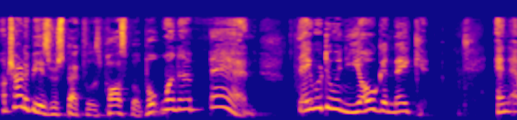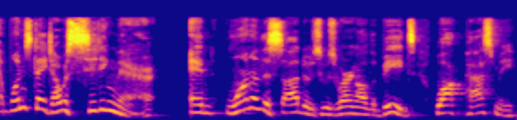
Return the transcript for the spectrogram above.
I'm trying to be as respectful as possible. But when a man, they were doing yoga naked. And at one stage, I was sitting there, and one of the sadhus who was wearing all the beads walked past me,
